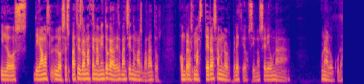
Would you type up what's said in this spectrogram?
Y los, digamos, los espacios de almacenamiento cada vez van siendo más baratos. Compras más teras a menor precio, si no sería una, una locura.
